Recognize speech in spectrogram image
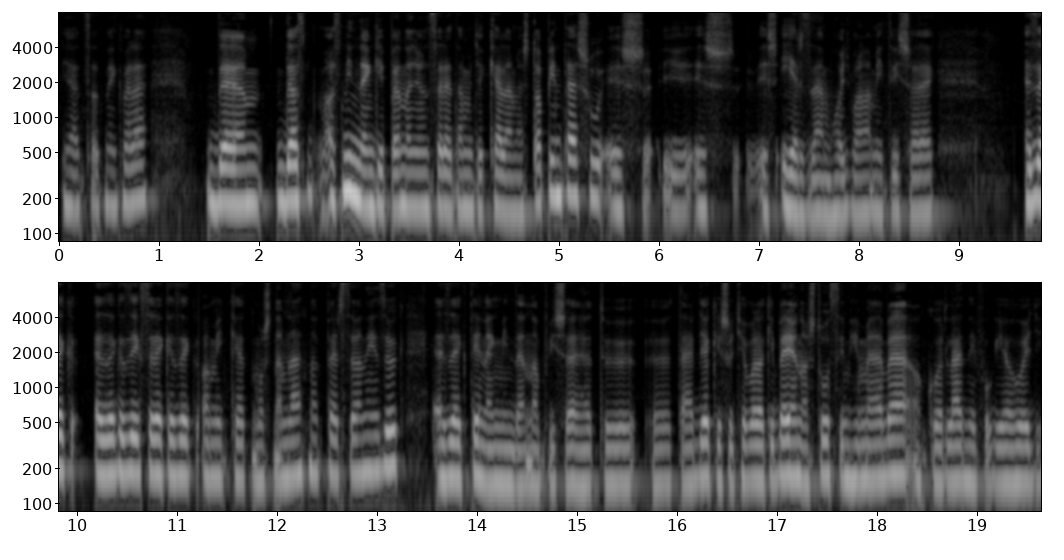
játszhatnék vele de, de azt, azt mindenképpen nagyon szeretem, hogyha kellemes tapintású, és, és, és érzem, hogy valamit viselek. Ezek, ezek az ékszerek, ezek, amiket most nem látnak persze a nézők, ezek tényleg minden nap viselhető tárgyak, és hogyha valaki bejön a Stószim Himmelbe, akkor látni fogja, hogy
